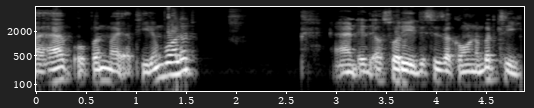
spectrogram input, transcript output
i have opened my ethereum wallet. And it, oh, sorry this is account number 3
